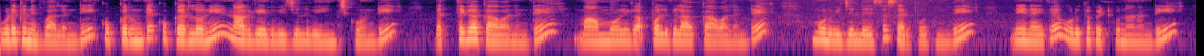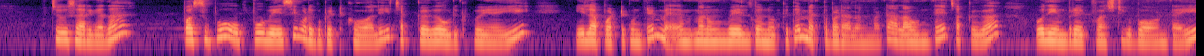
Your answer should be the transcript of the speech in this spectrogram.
ఉడకనివ్వాలండి. కుక్కర్ ఉంటే కుక్కర్లోని నాలుగైదు విజిల్ వేయించుకోండి. మెత్తగా కావాలంటే మామూలుగా పలుకులాగా కావాలంటే మూడు విజిల్ వేస్తే సరిపోతుంది. నేనైతే ఉడకపెట్టుకున్నానండి. చూసారు కదా? పసుపు ఉప్పు వేసి ఉడకపెట్టుకోవాలి. చక్కగా ఉడికిపోయాయి. ఇలా పట్టుకుంటే మనం వేలుతో నొక్కితే మెత్తబడాలన్నమాట. అలా ఉంటే చక్కగా ఉదయం బ్రేక్ఫాస్ట్కి బాగుంటాయి.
